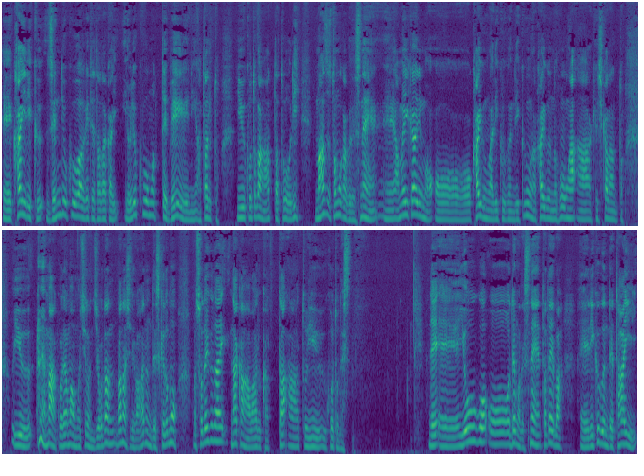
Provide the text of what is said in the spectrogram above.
え海陸全力を挙げて戦い余力をもって米英に当たるという言葉があった通りまずともかくですね、えアメリカよりも海軍は陸軍陸軍は海軍の方がけしからんという まあこれはまあもちろん冗談話ではあるんですけどもそれぐらい仲が悪かったということです。で、え用語でもですね例えば、え陸軍で大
